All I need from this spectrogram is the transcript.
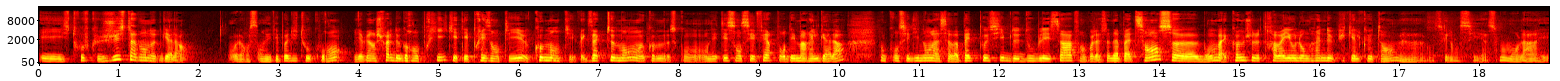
Et il se trouve que juste avant notre gala, alors, on n'était pas du tout au courant. Il y avait un cheval de Grand Prix qui était présenté, euh, commenté, exactement euh, comme ce qu'on était censé faire pour démarrer le gala. Donc, on s'est dit non, là, ça va pas être possible de doubler ça. Enfin, voilà, ça n'a pas de sens. Euh, bon, bah, comme je le travaillais au long graines depuis quelques temps, bah, on s'est lancé à ce moment-là. Et,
